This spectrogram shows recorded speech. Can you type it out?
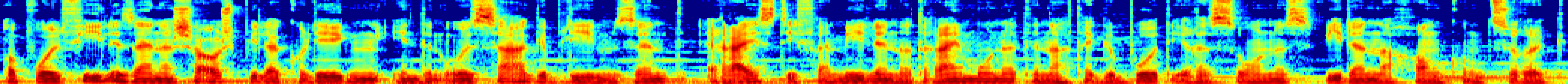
Obwohl viele seiner Schauspielerkollegen in den USA geblieben sind, reist die Familie nur drei Monate nach der Geburt ihres Sohnes wieder nach Hongkong zurück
